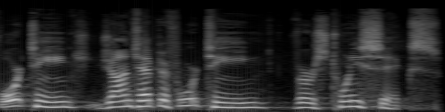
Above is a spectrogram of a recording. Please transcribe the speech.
14, John chapter 14, verse 26.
